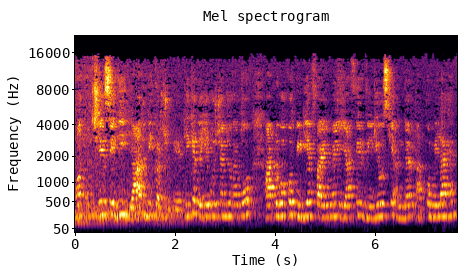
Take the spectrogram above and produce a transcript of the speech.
बहुत अच्छे से ही याद भी कर चुके हैं ठीक है? तो ये क्वेश्चन जो है वो आप लोगों को पीडीएफ फ़ाइल में या फिर वीडियोस के अंदर आपको मिला है।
